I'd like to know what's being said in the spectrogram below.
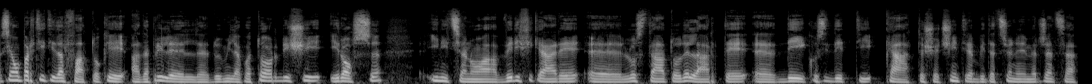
Siamo partiti dal fatto che ad aprile del 2014 i ROS iniziano a verificare eh, lo stato dell'arte eh, dei cosiddetti CAT, cioè centri di abitazione di emergenza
